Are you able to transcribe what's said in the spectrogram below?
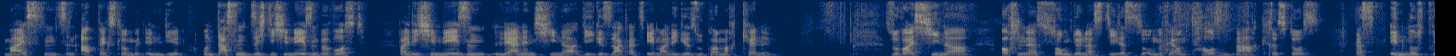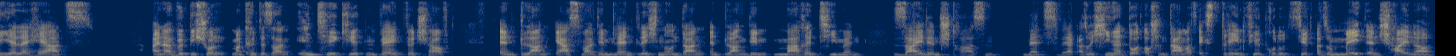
meistens in Abwechslung mit Indien. Und das sind sich die Chinesen bewusst, weil die Chinesen lernen China, wie gesagt, als ehemalige Supermacht kennen. So war China auch schon in der Song-Dynastie, das ist so ungefähr um 1000 nach Christus, das industrielle Herz einer wirklich schon, man könnte sagen, integrierten Weltwirtschaft entlang erstmal dem ländlichen und dann entlang dem maritimen Seidenstraßennetzwerk. Also China hat dort auch schon damals extrem viel produziert, also Made in China,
